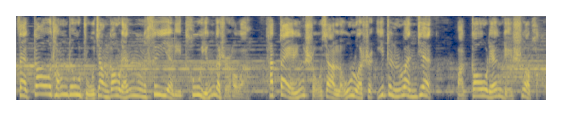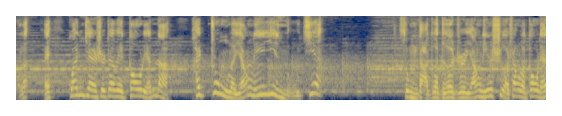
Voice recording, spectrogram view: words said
在高唐州主将高廉黑夜里偷营的时候啊，他带领手下喽啰是一阵乱箭。把高廉给射跑了，哎，关键是这位高廉呢，还中了杨林一弩箭。宋大哥得知杨林射伤了高廉，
